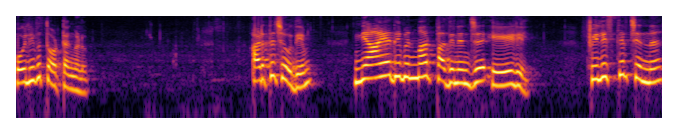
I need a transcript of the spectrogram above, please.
ഒലിവ് തോട്ടങ്ങളും. അടുത്ത ചോദ്യം ന്യായാധിപന്മാർ പതിനഞ്ച് ഏഴിൽ ഫിലിസ്തീർ ചെന്ന്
